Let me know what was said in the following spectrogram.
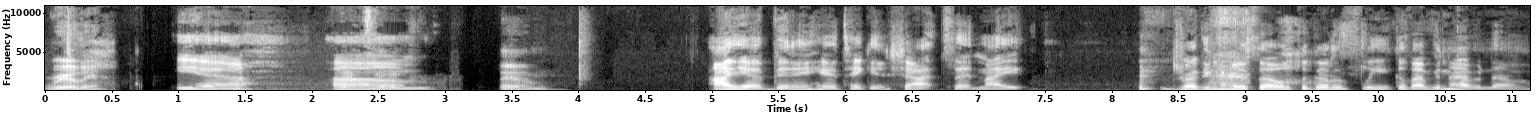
really? Yeah. That sucks. Um, Damn. Anya been in here taking shots at night, drugging herself to go to sleep because I've been having them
